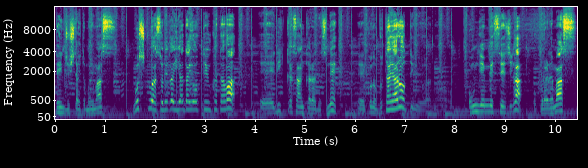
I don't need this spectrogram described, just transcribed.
伝授したいと思います。もしくはそれが嫌だよっていう方は、えー、リッカさんからですね、えー、この豚野郎っていうあの音源メッセージが送られます。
